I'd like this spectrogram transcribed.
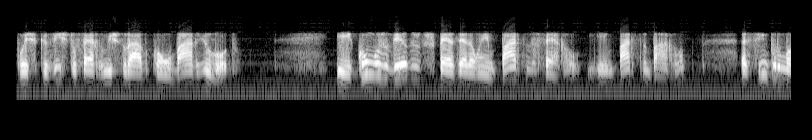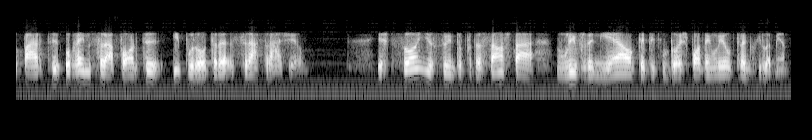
pois que visto o ferro misturado com o barro e o lodo. E como os dedos dos pés eram em parte de ferro e em parte de barro, assim por uma parte o reino será forte e por outra será frágil. Este sonho e a sua interpretação está no livro de Daniel, capítulo 2. Podem lê-lo tranquilamente.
